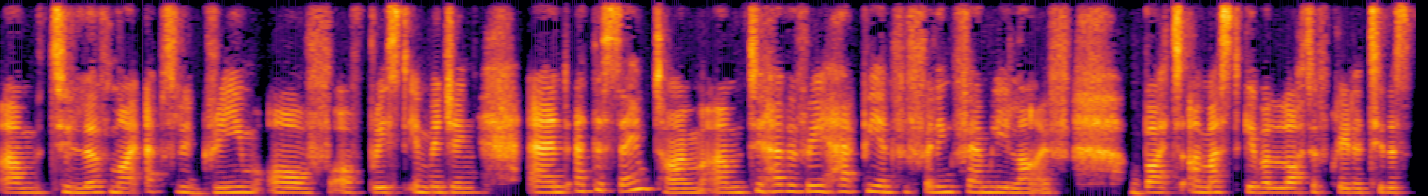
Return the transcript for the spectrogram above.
um, to live my absolute dream of, of breast imaging, and at the same time, um, to have a very happy and fulfilling family life. But I must give a lot of credit to this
